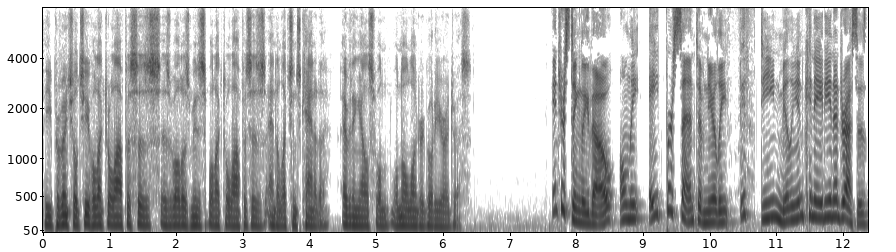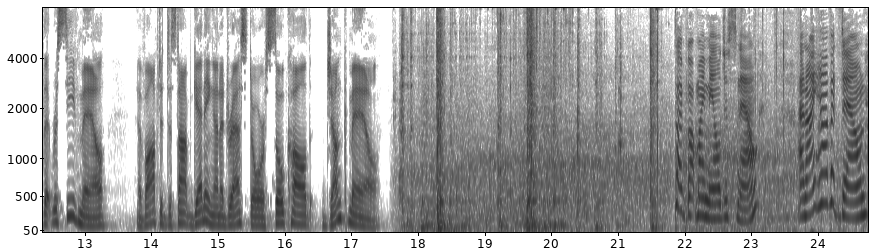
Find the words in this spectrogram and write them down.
the provincial chief electoral offices, as well as municipal electoral offices and Elections Canada. Everything else will, will no longer go to your address. Interestingly, though, only 8% of nearly 15 million Canadian addresses that receive mail have opted to stop getting unaddressed or so called junk mail. I've got my mail just now, and I have it down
